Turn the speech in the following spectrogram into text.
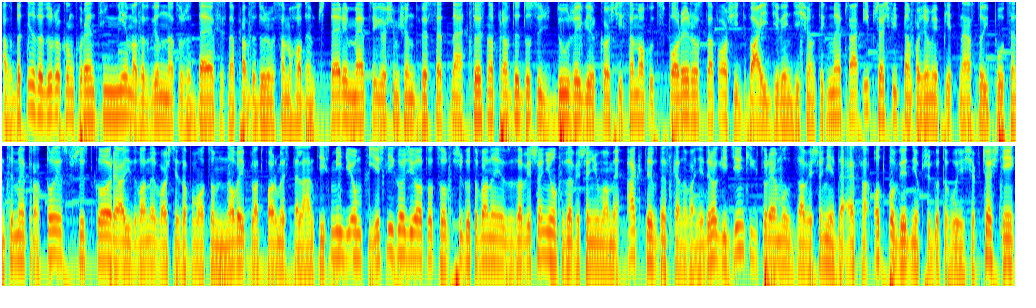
A zbytnio za dużo konkurencji nie ma ze względu na to, że DS jest naprawdę dużym samochodem. 4 metry i 82 setne to jest naprawdę dosyć dużej wielkości samochód. Spory rozstaw osi 2,9 metra i prześwit na poziomie 15,5 cm. To jest wszystko realizowane właśnie za pomocą nowej platformy Stellantis Medium. Jeśli chodzi o to, co przygotowane jest w zawieszeniu, w zawieszeniu mamy aktywne skanowanie drogi, dzięki któremu zawieszenie DS-a odpowiednio przygotowuje się wcześniej,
